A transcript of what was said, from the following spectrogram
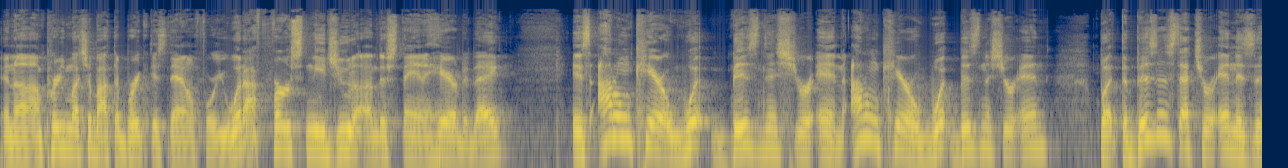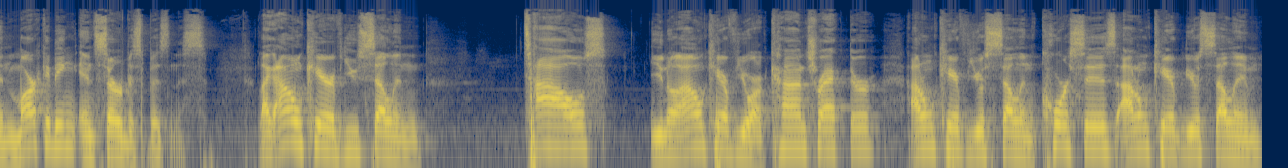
And uh, I'm pretty much about to break this down for you. What I first need you to understand here today is I don't care what business you're in. I don't care what business you're in, but the business that you're in is in marketing and service business. Like I don't care if you're selling towels, you know, I don't care if you're a contractor. I don't care if you're selling courses. I don't care if you're selling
